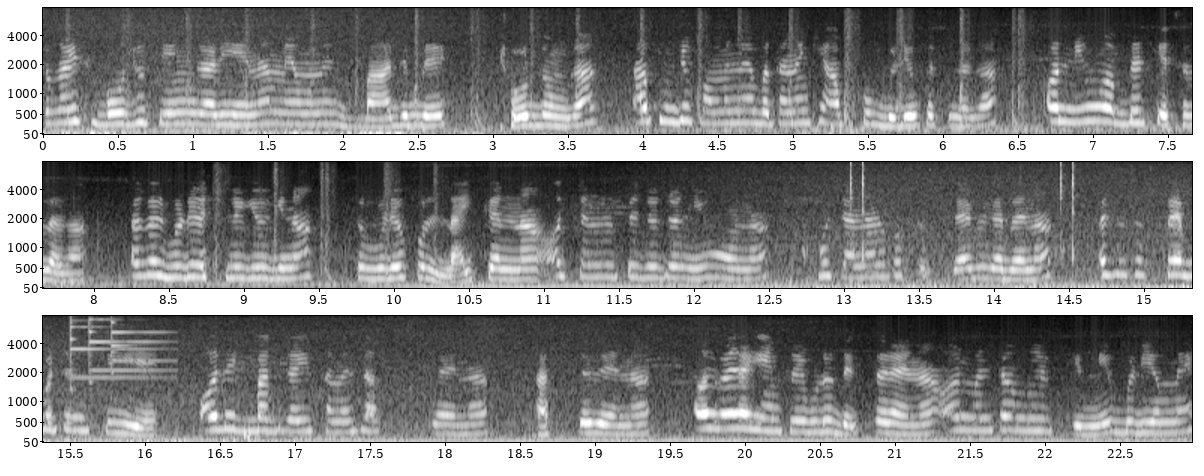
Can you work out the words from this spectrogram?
तो गाइस वो जो तीन गाड़ी है ना, मैं उन्हें बाद में छोड़ दूँगा। आप मुझे कमेंट में बताना कि आपको वीडियो कैसा लगा और न्यू अपडेट कैसा लगा। अगर वीडियो अच्छी लगी होगी ना तो वीडियो को लाइक करना और चैनल पे जो जो न्यू होना वो चैनल को सब्सक्राइब कर देना। वैसे सब्सक्राइब बटन है और एक बात गाइस हमेशा रहना हँसते रहना। और मेरा गेम प्ले वीडियो देखते रहना और मिलता हूँ कितनी वीडियो में।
